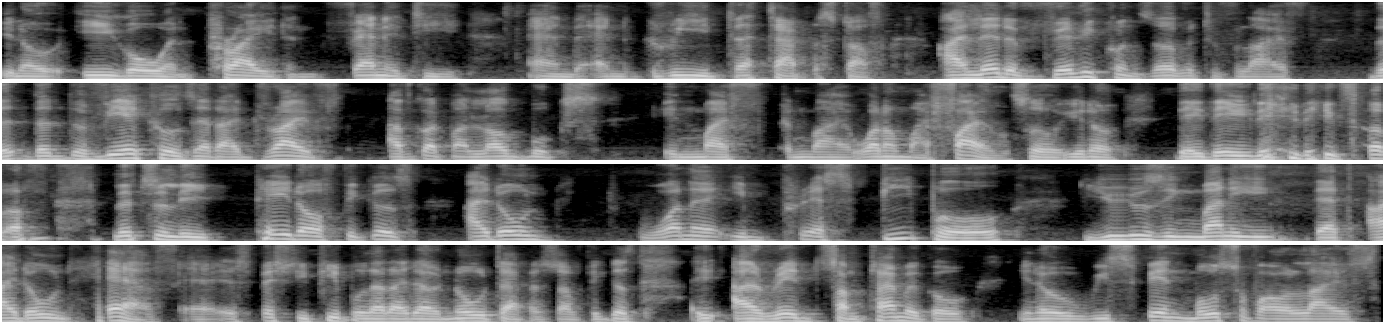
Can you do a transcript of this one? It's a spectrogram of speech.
you know, ego and pride and vanity and, and greed, that type of stuff. I led a very conservative life. The, the, the vehicles that I drive, I've got my logbooks in my in my one of my files. So you know they they they, they sort of literally paid off because I don't want to impress people using money that I don't have, uh, especially people that I don't know type of stuff. Because I, I read some time ago, you know, we spend most of our lives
